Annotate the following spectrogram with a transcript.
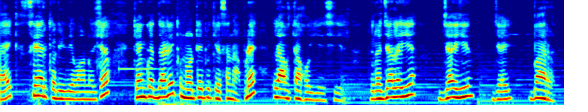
લાઇક શેર કરી દેવાનો છે, કેમ કે દરેક નોટિફિકેશન આપણે લાવતા હોઈએ છીએ. તો રજા લઈએ. જય હિન્દ, જય ભારત.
